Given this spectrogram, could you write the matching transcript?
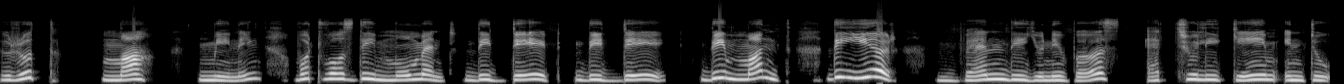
rut mah meaning what was the moment the date the day the month the year when the universe actually came into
